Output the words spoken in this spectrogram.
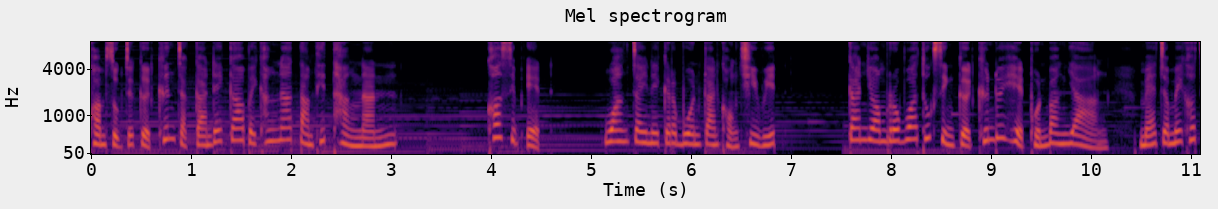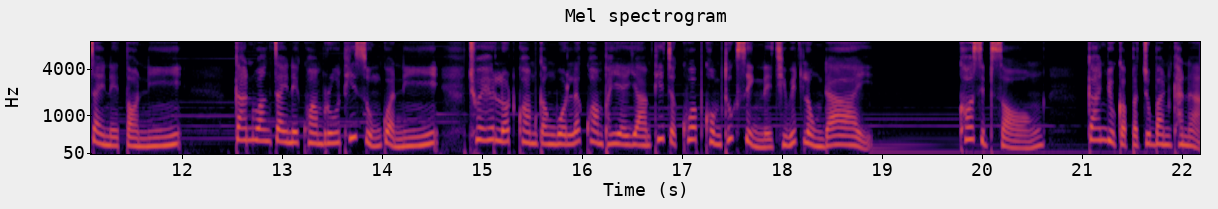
ความสุขจะเกิดขึ้นจากการได้ก้าวไปข้างหน้าตามทิศทางนั้น ข้อ 11 วางใจในกระบวนการของชีวิต การยอมรับว่าทุกสิ่งเกิดขึ้นด้วยเหตุผลบางอย่าง แม้จะไม่เข้าใจในตอนนี้ การวางใจในความรู้ที่สูงกว่านี้ ช่วยให้ลดความกังวลและความพยายามที่จะควบคุมทุกสิ่งในชีวิตลงได้ ข้อ 12 การอยู่กับปัจจุบันขณะ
